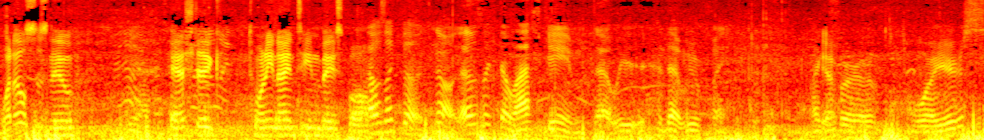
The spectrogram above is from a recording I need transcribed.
What else is new? yeah, Hashtag 2019 baseball. that baseball. was like the no, that was like the last game that we that we were playing. Like Yeah. for Warriors,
